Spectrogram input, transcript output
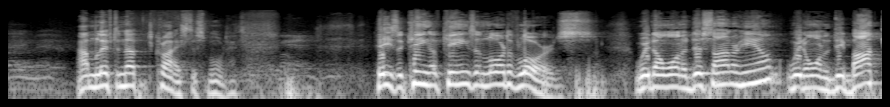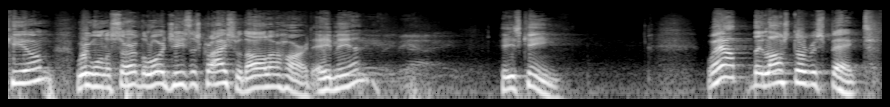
Amen. I'm lifting up Christ this morning. He's the King of kings and Lord of lords. We don't want to dishonor him. We don't want to debauch him. We want to serve the Lord Jesus Christ with all our heart. Amen? Amen. He's king. Well, they lost their respect.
